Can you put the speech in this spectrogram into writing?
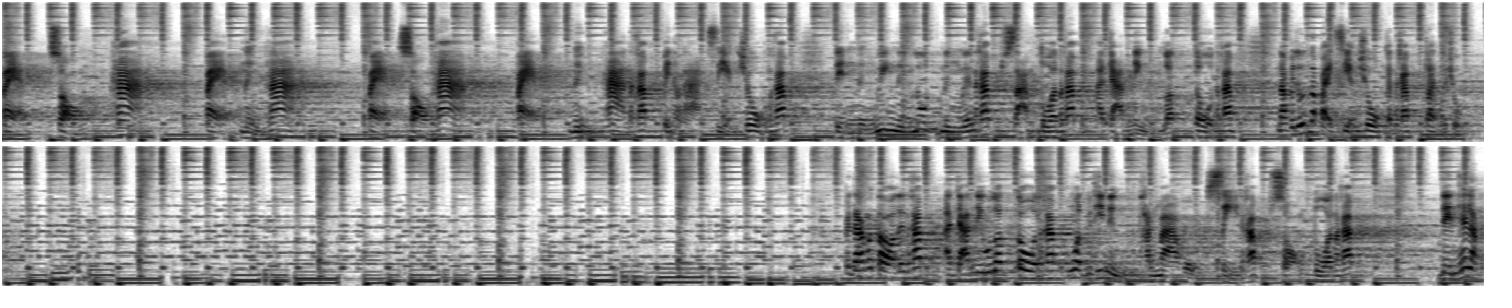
แปดสองห้าแปดหนึ่งห้า 825 815 นะครับ เป็นแนวทางเสี่ยงโชคนะครับ เด่นหนึ่งวิ่งหนึ่งลูดหนึ่งเลยนะครับ 3 ตัวนะครับ อาจารย์นิวลอตโต้นะครับนำไปลุ้นนำไปเสี่ยงโชคกันนะครับท่านผู้ชมไปตามกันต่อเลยนะครับ อาจารย์นิวลอตโต้นะครับ งวดวันที่1ธันวาคม64นะครับ 2 ตัวนะครับ เด่นให้หลัก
